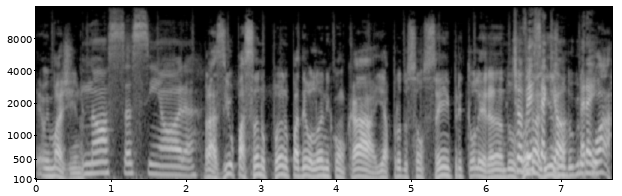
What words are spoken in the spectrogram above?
Eu imagino. Nossa senhora. Brasil passando pano pra Deolane com K e a produção sempre tolerando Deixa o aqui, vandalismo ó. do grupo A.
